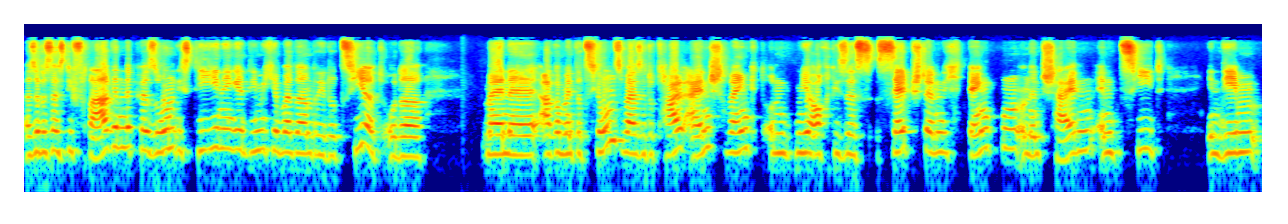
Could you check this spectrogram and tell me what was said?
Also das heißt, die fragende Person ist diejenige, die mich aber dann reduziert oder meine Argumentationsweise total einschränkt und mir auch dieses selbstständig Denken und Entscheiden entzieht, indem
